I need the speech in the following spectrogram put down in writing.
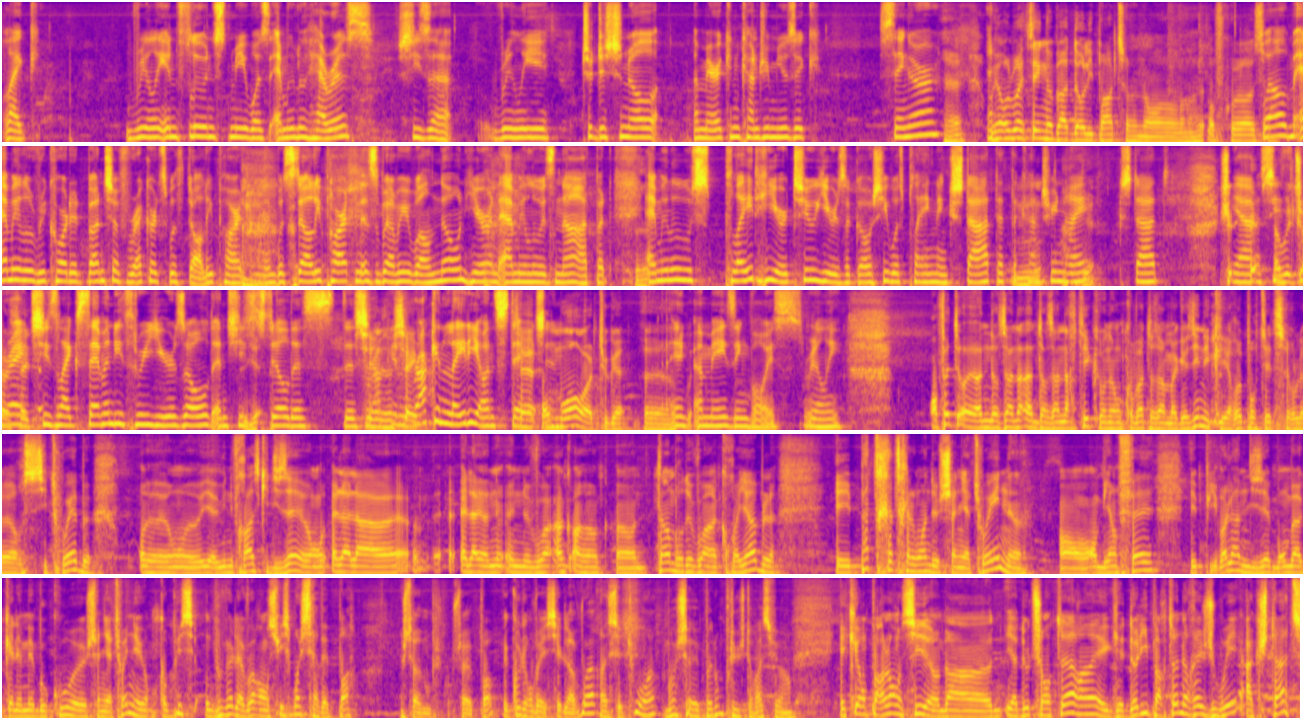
like, really influenced me was Emmylou Harris. She's a really traditional American country music singer. Yeah. We always think about Dolly Parton, or of course. Well, Emmylou recorded a bunch of records with Dolly Parton, and with Dolly Parton is very well known here, and Emmylou is not. But Emmylou s- played here two years ago. She was playing in Gstaad at the Mhm. country Ah, night. Gstaad. Sh- uh, Yeah, she's great. She's like 73 years old, and she's Yeah. still this this Still the rockin', lady on stage. au and more to get. uh, amazing voice, really. En fait, euh, dans un, dans un article qu'on voit dans un magazine et qui est reporté sur leur site web, euh, il y a une phrase qui disait on- elle a, la- elle a une, voix, un, timbre de voix incroyable et pas très très loin de Shania Twain. En, en bien fait et puis voilà elle me disait bon bah qu'elle aimait beaucoup euh, Shania Twain. Et qu'en plus on pouvait la voir en Suisse. Moi je savais pas je je savais pas écoute on va essayer de la voir hein, c'est tout hein. Moi, je savais pas non plus, je te rassure. hein. et qu'en parlant aussi euh, ben il y a d'autres chanteurs et que Dolly Parton aurait joué à Gstaad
